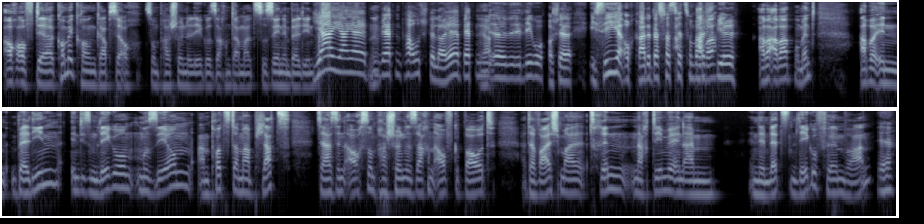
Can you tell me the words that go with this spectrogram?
Auch auf der Comic-Con gab's ja auch so ein paar schöne Lego-Sachen damals zu sehen in Berlin. Ja, ja, ja, Ne? wir hatten ein paar Aussteller, ja, wir hatten Ja. äh, Lego-Aussteller. Ich sehe ja auch gerade das, was ja zum Aber- Beispiel. Aber, aber, Moment. Aber in Berlin, in diesem Lego-Museum am Potsdamer Platz, da sind auch so ein paar schöne Sachen aufgebaut. Da war ich mal drin, nachdem wir in einem, in dem letzten Lego-Film waren. Ja.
